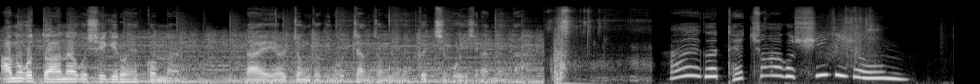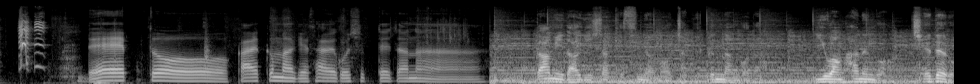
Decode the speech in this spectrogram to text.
아무것도 안 하고 쉬기로 했건만 나의 열정적인 옷장 정리는 끝이 보이질 않는다. 아이고 대충 하고 쉬지 좀. 냅둬 깔끔하게 살고 싶대잖아 땀이 나기 시작했으면 어차피 끝난 거다. 이왕 하는 거 제대로.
